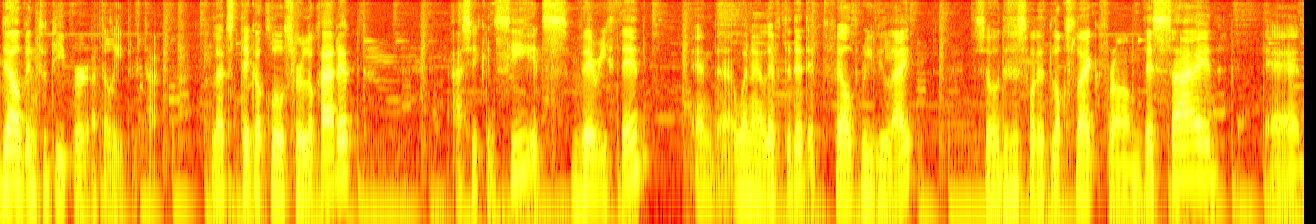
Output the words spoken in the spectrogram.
delve into deeper at a later time. Let's take a closer look at it. As you can see, it's very thin, and uh, when I lifted it, it felt really light. So this is what it looks like from this side, and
